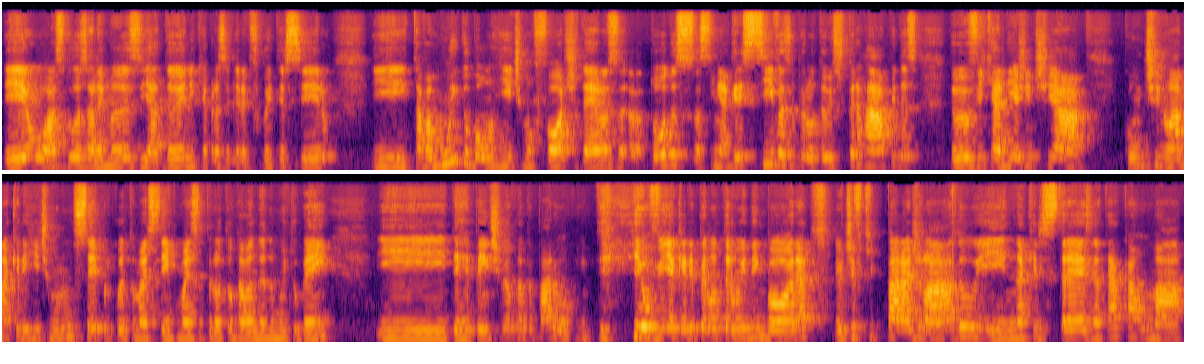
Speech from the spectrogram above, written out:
eu, as duas alemãs e a Dani, que é brasileira, que ficou em terceiro, e estava muito bom o ritmo forte delas, todas assim, agressivas no pelotão e super rápidas. Então eu vi que ali a gente ia continuar naquele ritmo, não sei por quanto mais tempo, mas o pelotão estava andando muito bem e de repente meu câmbio parou. E eu vi aquele pelotão indo embora, eu tive que parar de lado e naquele estresse, até acalmar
